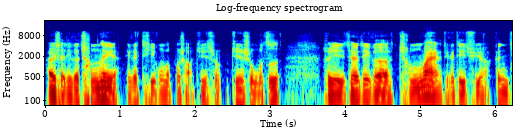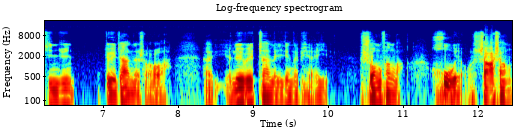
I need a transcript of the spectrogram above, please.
而且这个城内啊，也给提供了不少军事军事物资。所以，在这个城外这个地区啊，跟金军对战的时候啊，哎，也略微占了一定的便宜，双方啊互有杀伤，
